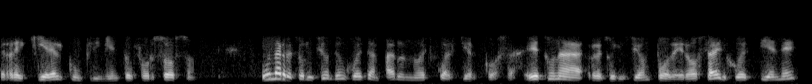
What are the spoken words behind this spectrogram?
requiera el cumplimiento forzoso. Una resolución de un juez de amparo no es cualquier cosa, es una resolución poderosa, el juez tiene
